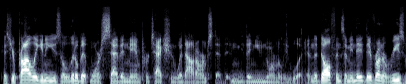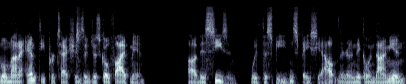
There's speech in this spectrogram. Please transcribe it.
Because you're probably going to use a little bit more seven man protection without Armstead than, than, you normally would. And the Dolphins, I mean, they, have run a reasonable amount of empty protections and just go five man uh, this season with the speed and space you out, and they're going to nickel and dime you. And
